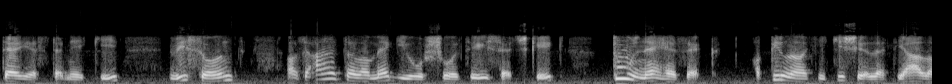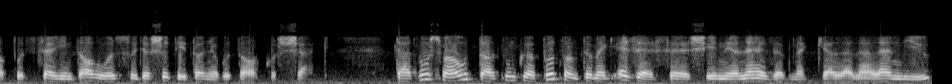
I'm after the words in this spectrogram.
terjesztenék ki, viszont az általa megjósolt részecskék túl nehezek a pillanatnyi kísérleti állapot szerint ahhoz, hogy a sötét anyagot alkossák. Tehát most már ott tartunk, hogy a protontömeg ezerszeresénél nehezebbnek kellene lenniük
